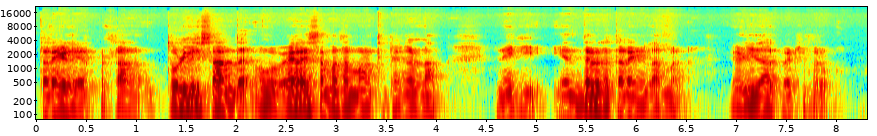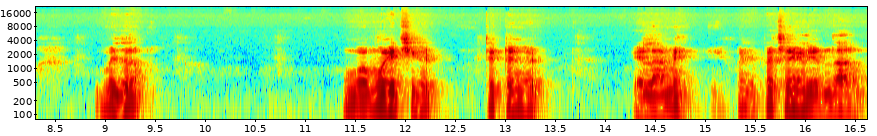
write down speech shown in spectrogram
தடைகள் ஏற்பட்டாலும் தொழில் சார்ந்த உங்கள் வேலை சம்பந்தமான திட்டங்கள்லாம் இன்றைக்கி எந்தவித தடையும் இல்லாமல் எளிதால் வெற்றி பெறும். மிதுனம் உங்கள் முயற்சிகள் திட்டங்கள் எல்லாமே கொஞ்சம் பிரச்சனைகள் இருந்தாலும்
